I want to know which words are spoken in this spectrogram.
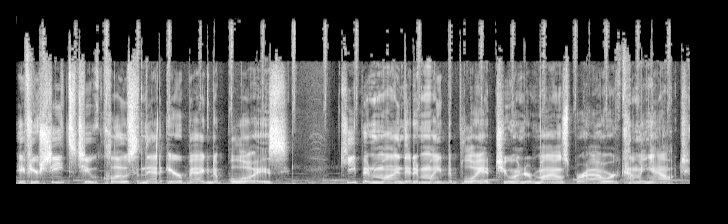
If your seat's too close and that airbag deploys, keep in mind that it might deploy at 200 miles per hour coming out.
